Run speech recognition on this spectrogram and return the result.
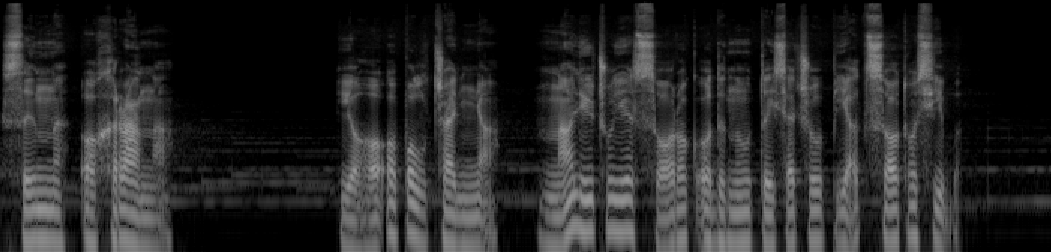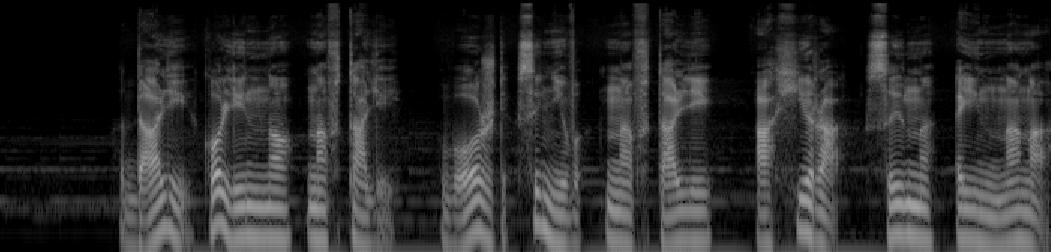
син Охрана. Його ополчення налічує 41 тисячу 500 осіб. Далі колінно Нафталій, вождь синів Нафталі Ахіра, син Ейнана.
